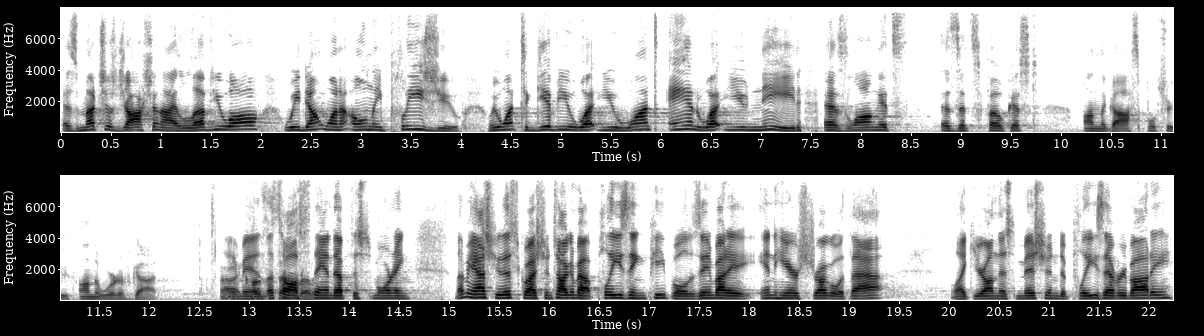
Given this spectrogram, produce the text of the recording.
As much as Josh and I love you all, we don't want to only please you. We want to give you what you want and what you need as long as, as it's focused on the gospel truth, on the Word of God. All Amen. Right, Let's all brother. stand up this morning. Let me ask you this question talking about pleasing people. Does anybody in here struggle with that? Like you're on this mission to please everybody?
